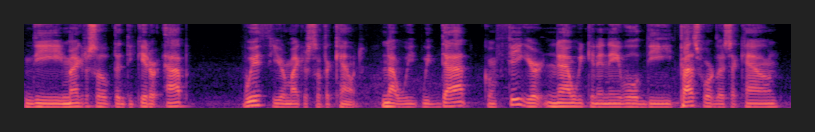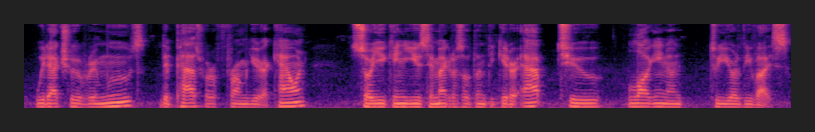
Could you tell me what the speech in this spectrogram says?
the Microsoft Authenticator app with your Microsoft account. Now with, with that configured, now we can enable the passwordless account which actually removes the password from your account so you can use the Microsoft Authenticator app to log in onto your device.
